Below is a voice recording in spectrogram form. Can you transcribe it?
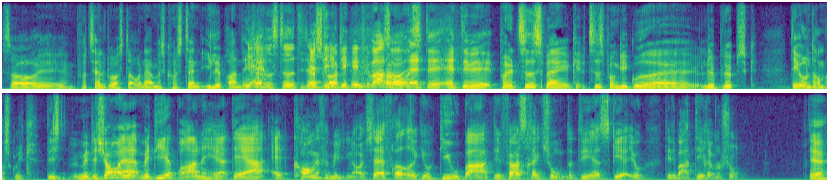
så øh, fortalte du også, der var nærmest konstant ildebrand et eller andet sted, det der ja, det, slot. det, det var der så også. at, øh, at det på et tidspunkt, tidspunkt gik ud og løb løbsk, det undrer mig sgu ikke. Det, men det sjove er med de her brænde her, det er, at kongefamilien, og især Frederik jo, de er jo bare, det første reaktion, da det her sker jo, det er bare, det er revolution. Ja,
